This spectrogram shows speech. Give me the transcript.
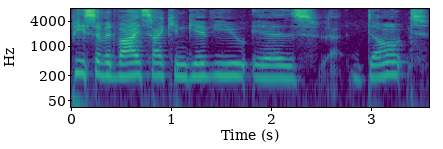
piece of advice I can give you is uh, don't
